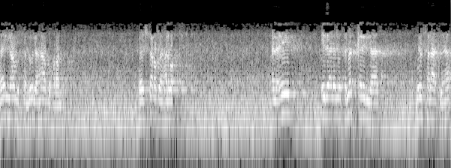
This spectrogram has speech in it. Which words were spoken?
فإنهم يصلونها ظهرا فيشترط لها الوقت. العيد إذا لم يتمكن الناس من صلاتها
